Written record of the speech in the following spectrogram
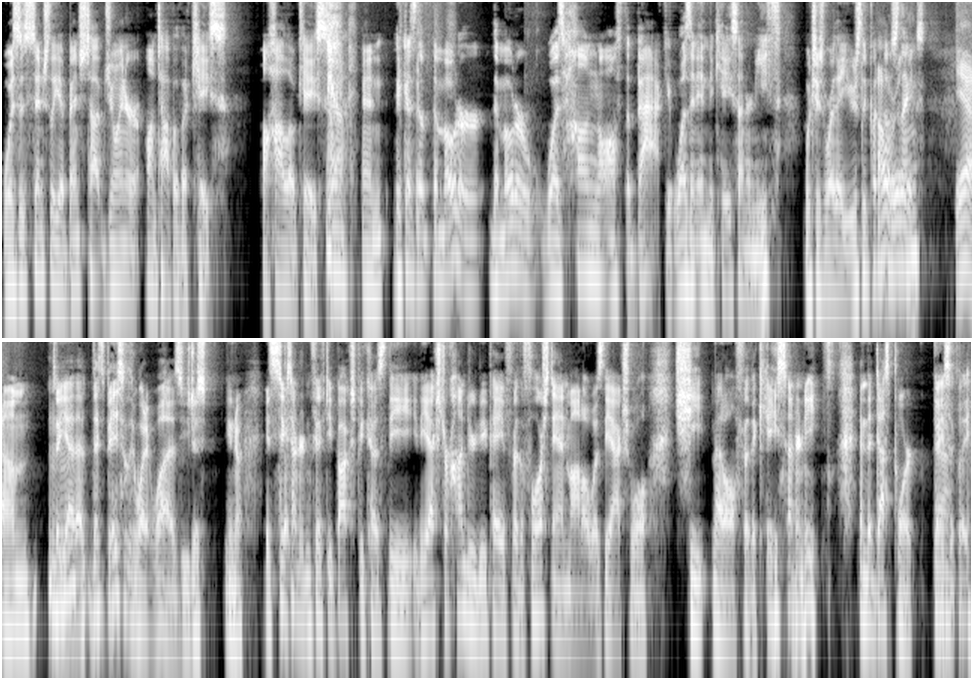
was essentially a benchtop joiner on top of a case, a hollow case. Yeah. And because the, the motor the motor was hung off the back, it wasn't in the case underneath, which is where they usually put Oh, those really? things. yeah. Um, so Mhm. yeah, that, that's basically what it was. You just, you know, it's 650 bucks because the, the extra hundred you pay for the floor stand model was the actual sheet metal for the case underneath and the dust port, Yeah. basically.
